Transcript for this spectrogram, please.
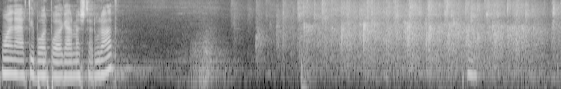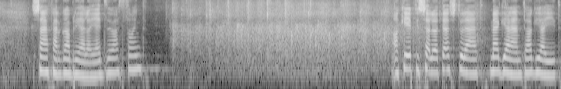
Molnár Tibor polgármester urat. Sáfár Gabriela jegyzőasszonyt, a képviselő testület megjelent tagjait,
